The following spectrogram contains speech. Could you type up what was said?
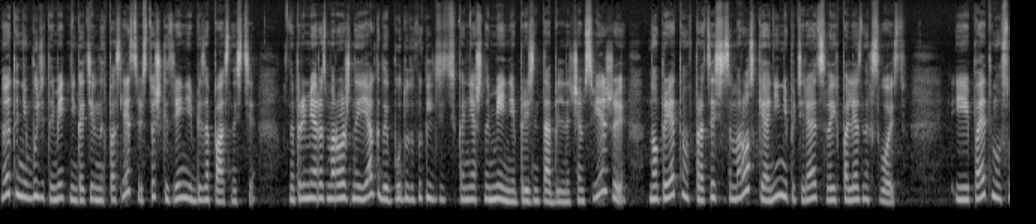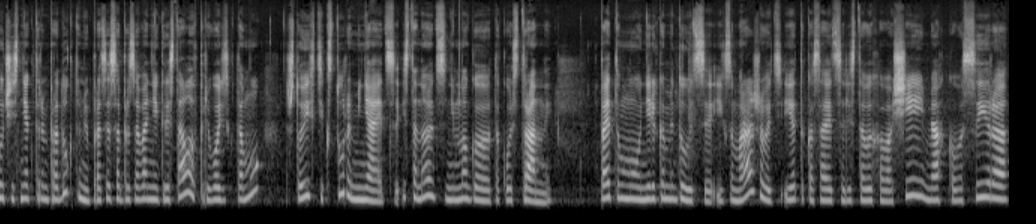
но это не будет иметь негативных последствий с точки зрения безопасности. Например, размороженные ягоды будут выглядеть, конечно, менее презентабельно, чем свежие, но при этом в процессе заморозки они не потеряют своих полезных свойств. И поэтому в случае с некоторыми продуктами процесс образования кристаллов приводит к тому, что их текстура меняется и становится немного такой странной. Поэтому не рекомендуется их замораживать, и это касается листовых овощей, мягкого сыра,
